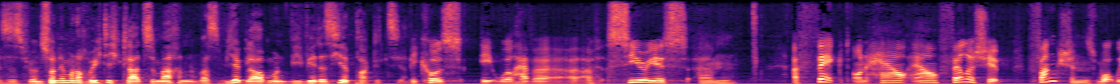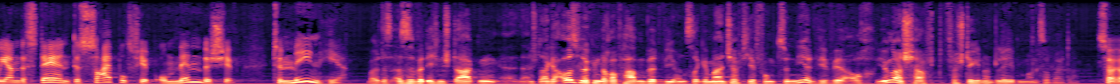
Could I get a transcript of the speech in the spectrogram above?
Es ist für uns schon immer noch wichtig, klar zu machen, was wir glauben und wie wir das hier praktizieren. because it will have a, a, serious um, effect on how our fellowship functions, what we understand discipleship or membership to mean here. Weil das also wirklich einen starken, eine starke Auswirkung darauf haben wird, wie unsere Gemeinschaft hier funktioniert, wie wir auch Jüngerschaft verstehen und leben und so weiter. So,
